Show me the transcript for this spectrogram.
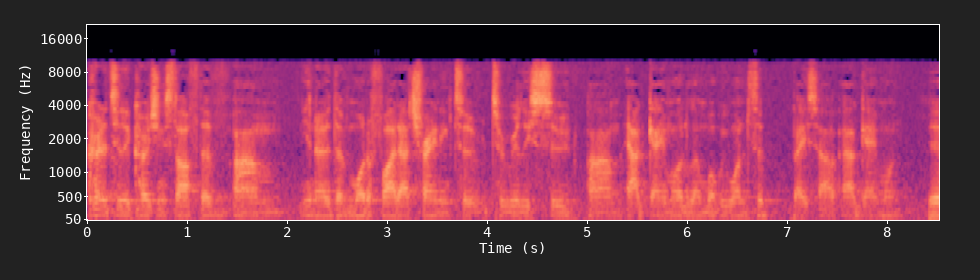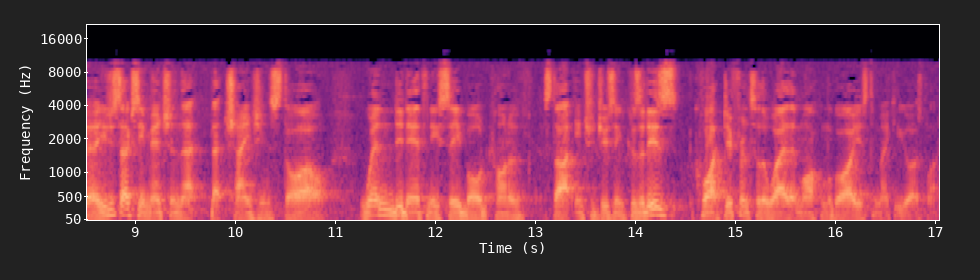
credit to the coaching staff. They've um, you know they've modified our training to, to really suit um, our game model and what we wanted to base our, our game on. Yeah, you just actually mentioned that, that change in style. When did Anthony Seibold kind of start introducing? Because it is quite different to the way that Michael Maguire used to make you guys play.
